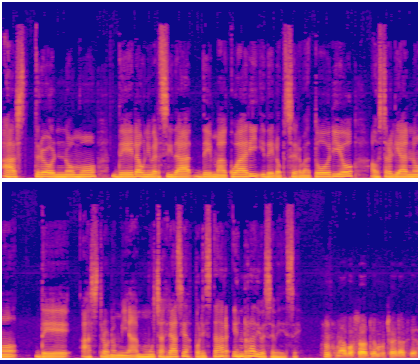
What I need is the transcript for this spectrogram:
astrónomo de la Universidad de Macquarie y del Observatorio Australiano de Astronomía. Muchas gracias por estar en Radio SBS. A vosotros, muchas gracias.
